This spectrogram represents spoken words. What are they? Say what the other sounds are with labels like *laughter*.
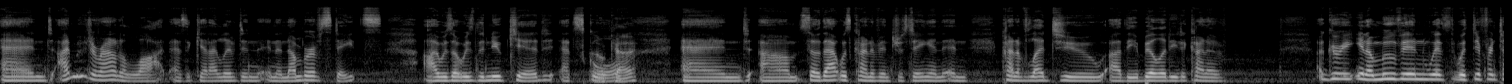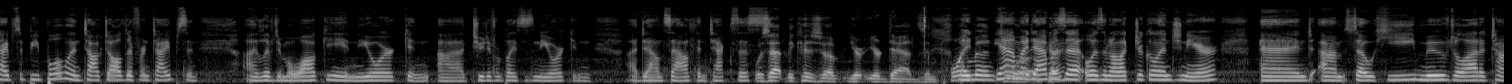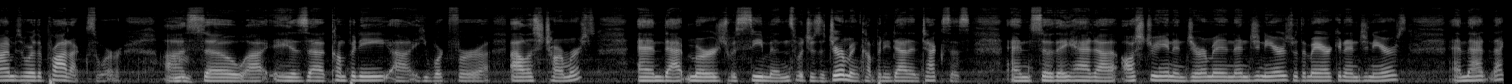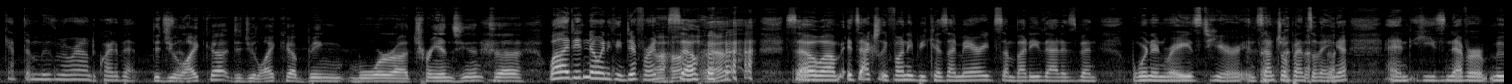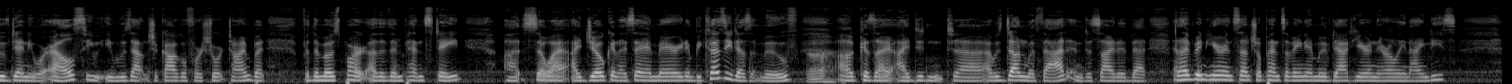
And I moved around a lot as a kid. I lived in, in a number of states. I was always the new kid at school. Okay. And um, so that was kind of interesting and, and kind of led to uh, the ability to kind of agree, you know, move in with, with different types of people and talk to all different types. And I lived in Milwaukee and New York and uh, two different places in New York and uh, down south in Texas. Was that because of your, your dad's employment? My, yeah, or, my dad okay. was a, was an electrical engineer, and um, so he moved a lot of times where the products were. Uh, mm. So uh, his uh, company, uh, he worked for Allis-Chalmers, and that merged with Siemens, which is a German company down in Texas. And so they had Austrian and German engineers with American engineers, and that, that kept them moving around quite a bit. Did you so. like Did you like being more transient? *laughs* well, I didn't know anything different, uh-huh, so yeah. *laughs* so um, it's actually funny because I married somebody that has been born and raised here in Central *laughs* Pennsylvania, and he's never moved anywhere else. He, he was out in Chicago for a short time, but for the most part, other than Penn State. Uh, so I, I, joke and I say I married him because he doesn't move, because uh-huh. uh, I, I didn't, uh, I was done with that and decided that. And I've been here in central Pennsylvania. I moved out here in the early 90s.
